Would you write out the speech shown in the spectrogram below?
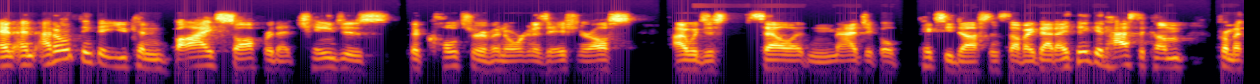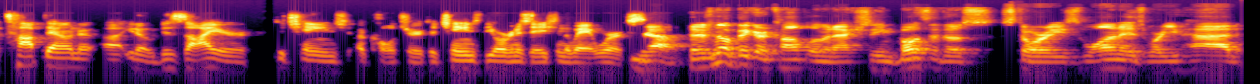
And and I don't think that you can buy software that changes the culture of an organization, or else I would just sell it in magical pixie dust and stuff like that. I think it has to come from a top-down, uh, you know, desire to change a culture, to change the organization the way it works. Yeah, there's no bigger compliment actually in both of those stories. One is where you had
